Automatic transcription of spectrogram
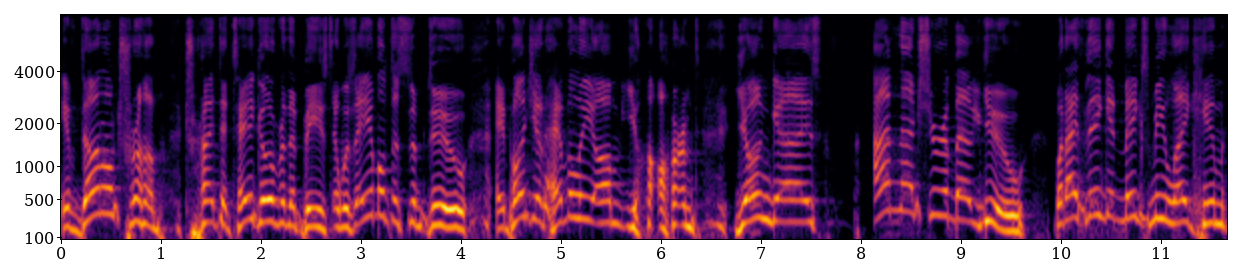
If Donald Trump tried to take over the beast and was able to subdue a bunch of heavily um, armed young guys, I'm not sure about you, but I think it makes me like him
